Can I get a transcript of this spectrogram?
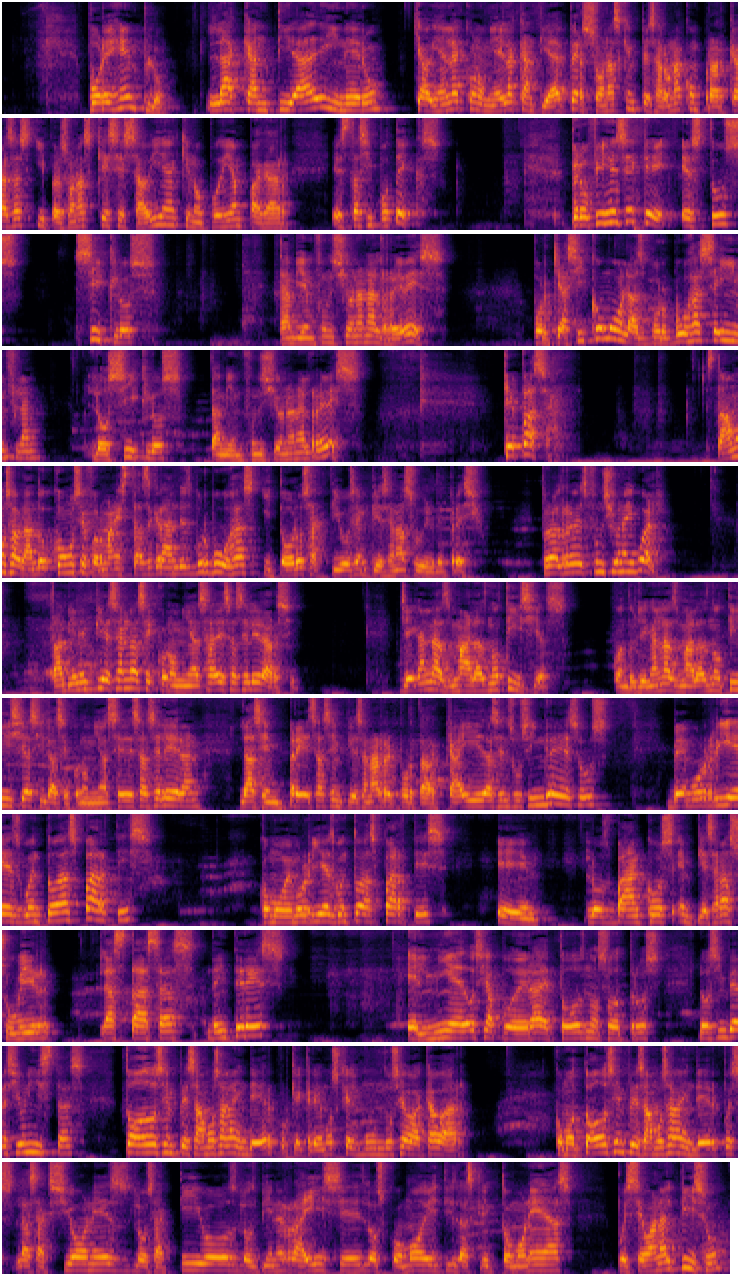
Por ejemplo, la cantidad de dinero que había en la economía y la cantidad de personas que empezaron a comprar casas y personas que se sabían que no podían pagar estas hipotecas. Pero fíjense que estos ciclos también funcionan al revés, porque así como las burbujas se inflan, los ciclos también funcionan al revés. ¿Qué pasa? Estábamos hablando cómo se forman estas grandes burbujas y todos los activos empiezan a subir de precio. Pero al revés funciona igual. También empiezan las economías a desacelerarse. Llegan las malas noticias. Cuando llegan las malas noticias y las economías se desaceleran, las empresas empiezan a reportar caídas en sus ingresos. Vemos riesgo en todas partes como vemos riesgo en todas partes, eh, los bancos empiezan a subir las tasas de interés, el miedo se apodera de todos nosotros, los inversionistas, todos empezamos a vender porque creemos que el mundo se va a acabar. Como todos empezamos a vender, pues las acciones, los activos, los bienes raíces, los commodities, las criptomonedas, pues se van al piso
